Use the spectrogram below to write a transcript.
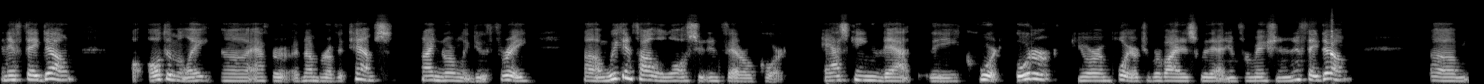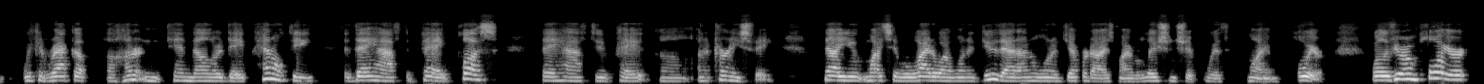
And if they don't, ultimately, uh, after a number of attempts, I normally do three, um, we can file a lawsuit in federal court asking that the court order your employer to provide us with that information. And if they don't, um, we can rack up a $110 a day penalty that they have to pay. Plus, they have to pay uh, an attorney's fee. Now, you might say, well, why do I want to do that? I don't want to jeopardize my relationship with my employer. Well, if your employer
